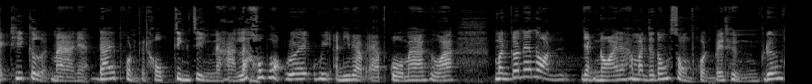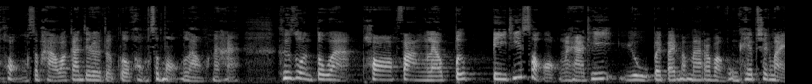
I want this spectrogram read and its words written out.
ด็กๆที่เกิดมาเนี่ยได้ผลกระทบจริง ๆนะคะ แล้วเขาบอกด้วยอุ้ยอันนี้แบบแอบกลัวมากคือว่า มันก็แน่นอนอย่างน้อยนะคะ มันจะต้องส่งผลไปถึงเรื่องของสภาวะการเจริญเติบโตของสมองเรานะคะ คือส่วนตัวพอฟังแล้วปุ๊บปีที่สองนะคะที่อยู่ไปไปมาระหว่างกรุงเทพเชียงใหม่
